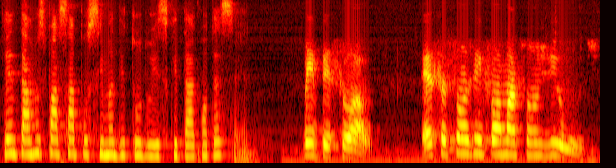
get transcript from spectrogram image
tentarmos passar por cima de tudo isso que está acontecendo. Bem, pessoal, essas são as informações de hoje.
